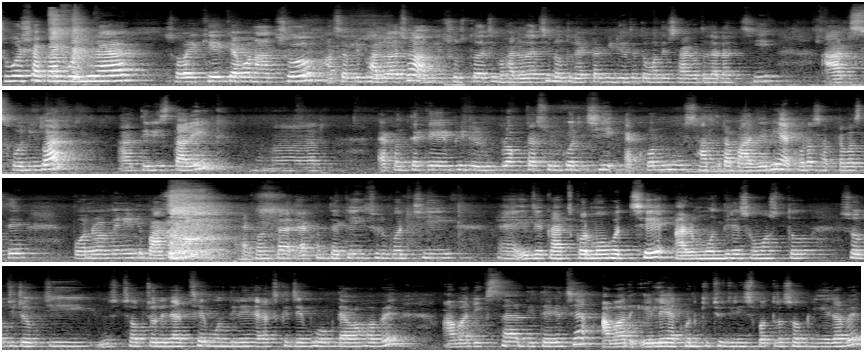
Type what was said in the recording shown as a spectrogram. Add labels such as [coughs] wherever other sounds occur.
শুভ সকাল বন্ধুরা। সবাই কে কেমন আছো? আশা করি ভালো আছো। আমিও সুস্থ আছি, ভালো আছি। নতুন একটা ভিডিওতে তোমাদের স্বাগত জানাচ্ছি। আজ শনিবার তিরিশ তারিখ। আর এখন থেকে ভিডিও ব্লগটা শুরু করছি। এখন সাতটা বাজেনি এখনও সাতটা বাজতে পনেরো মিনিট বাকি। এখনটা, এখন থেকেই শুরু করছি। এই যে কাজকর্ম হচ্ছে, আর মন্দিরে সমস্ত সবজি টবজি সব চলে যাচ্ছে। মন্দিরে আজকে যে ভোগ দেওয়া হবে, আবার রিক্সা দিতে গেছে, আবার এলে এখন কিছু জিনিসপত্র সব নিয়ে যাবে।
